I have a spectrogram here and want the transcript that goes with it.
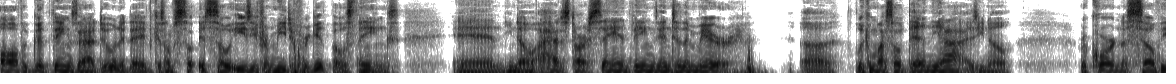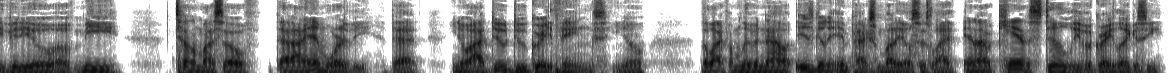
all the good things that I do in a day because I'm so, it's so easy for me to forget those things. And, you know, I had to start saying things into the mirror, uh, looking myself dead in the eyes, you know, recording a selfie video of me telling myself that I am worthy, that, you know, I do do great things, you know, the life I'm living now is going to impact somebody else's life and I can still leave a great legacy.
